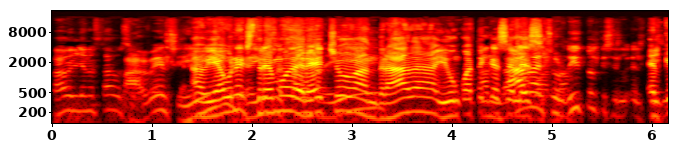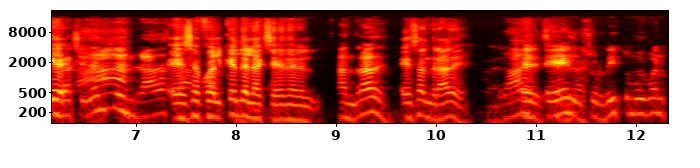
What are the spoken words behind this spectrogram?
Pavel ya no estaba. Pavel, sí. Había un extremo derecho, Andrada, y un cuate que se les. el zurdito, el que se el, el que, accidente. Ah, Andrada ese fue el que el del accidente. Andrade. Es Andrade. Andrade el, zurdito muy bueno.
